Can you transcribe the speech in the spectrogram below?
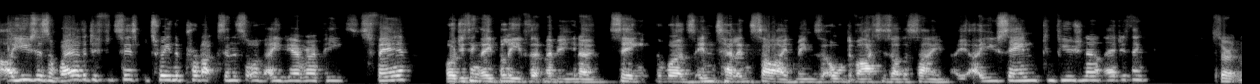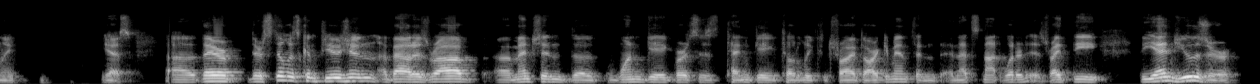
are users aware of the differences between the products in the sort of AV sphere, or do you think they believe that maybe you know seeing the words Intel inside means that all devices are the same? Are you seeing confusion out there? Do you think? Certainly, yes. Uh, there, there still is confusion about, as Rob uh, mentioned, the one gig versus 10 gig totally contrived argument, and, and that's not what it is, right? The, the end user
